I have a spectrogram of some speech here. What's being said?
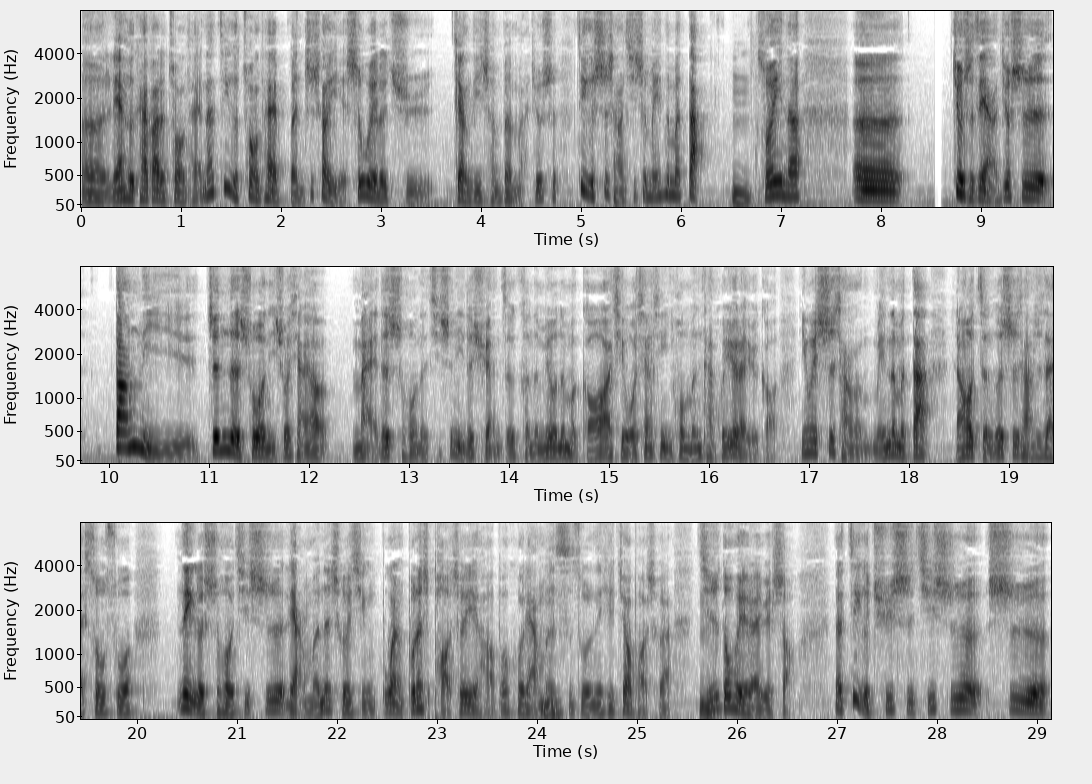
呃联合开发的状态。那这个状态本质上也是为了去降低成本嘛，就是这个市场其实没那么大。嗯，所以呢，呃，就是这样，就是当你真的说你说想要买的时候呢，其实你的选择可能没有那么高，而且我相信以后门槛会越来越高，因为市场没那么大，然后整个市场是在收缩。那个时候，其实两门的车型，不管不论是跑车也好，包括两门四座的那些轿跑车啊，其实都会越来越少。那这个趋势其实是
